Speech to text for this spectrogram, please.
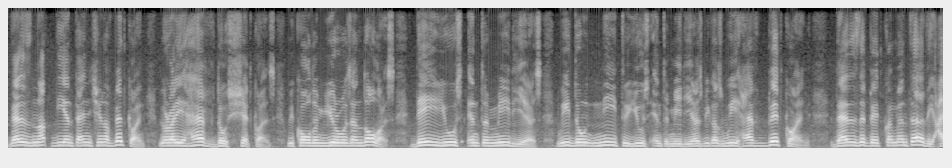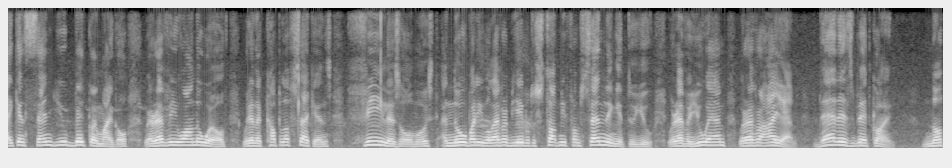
That is not the intention of Bitcoin. We already have those shitcoins. We call them euros and dollars. They use intermediaries. We don't need to use intermediaries because we have Bitcoin. That is the Bitcoin mentality. I can send you Bitcoin, Michael, wherever you are in the world within a couple of seconds, feelers almost, and nobody will ever be able to stop me from sending it to you, wherever you am, wherever I am. That is Bitcoin. Not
